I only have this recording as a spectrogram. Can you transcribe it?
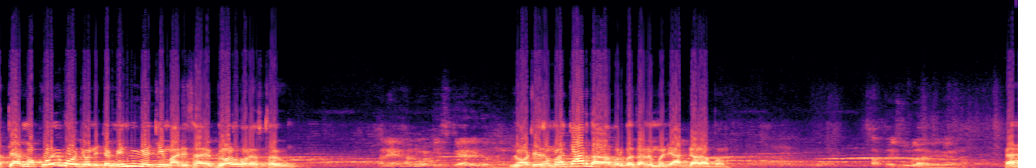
અત્યારમાં કોઈ બોજો નહીં. જમીન બી વેચી મારી સાહેબ. દોઢ વર્ષ થયું. નોટિસ હમણાં ચાર દાડા પર બધાને મળી આઠ દાડા પર. હે?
